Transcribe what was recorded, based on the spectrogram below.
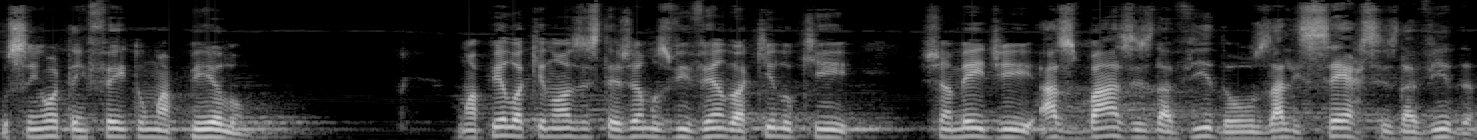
o Senhor tem feito um apelo um apelo a que nós estejamos vivendo aquilo que chamei de as bases da vida, ou os alicerces da vida.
